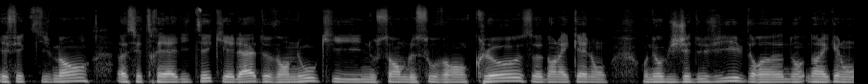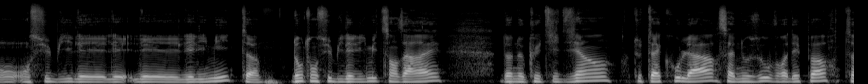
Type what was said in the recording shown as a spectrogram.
effectivement, cette réalité qui est là devant nous, qui nous semble souvent close, dans laquelle on, est obligé de vivre, dans, laquelle on, subit les, limites, dont on subit les limites sans arrêt dans nos quotidiens, tout à coup, l'art, ça nous ouvre des portes,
